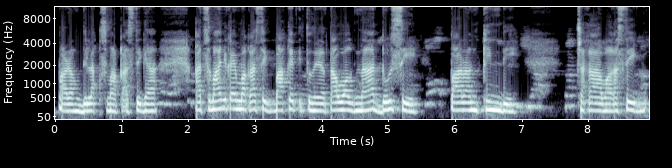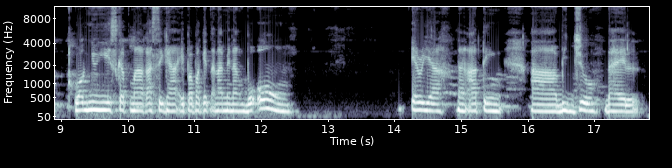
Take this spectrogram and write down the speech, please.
Parang deluxe mga kastig nga. At samahan niyo kayo mga kastig bakit ito nilatawag na Dulce. Parang kindi. Tsaka mga kastig, huwag niyo iiskap mga kastig ha. Ipapakita namin ang buong area ng ating ah, video dahil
